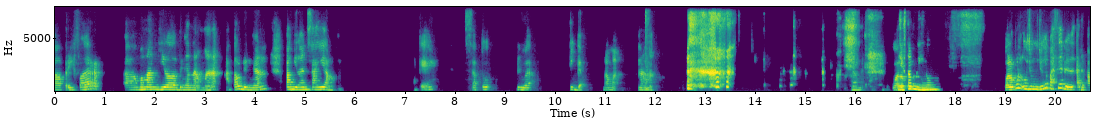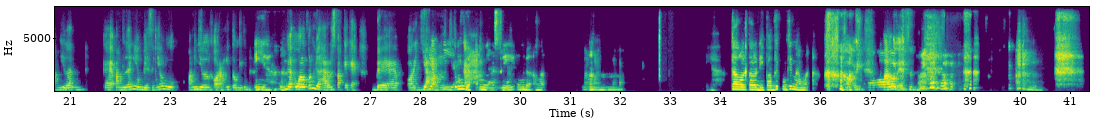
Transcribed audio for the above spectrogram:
eh, prefer eh, memanggil dengan nama atau dengan panggilan sayang? Oke. Satu dua tiga. Nama. Nama Walaupun bingung. walaupun ujung-ujungnya pasti ada ada panggilan kayak panggilan yang biasanya lu panggil ke orang itu gitu nggak? Iya. nggak walaupun nggak harus pakai kayak beb or yang Iya, gitu Enggak, kan enggak sih. Enggak, enggak. Nama. Hmm. tetap. Kalau kalau di publik mungkin nama. oh, Oh, malu ya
